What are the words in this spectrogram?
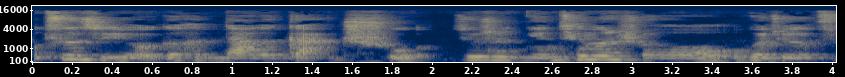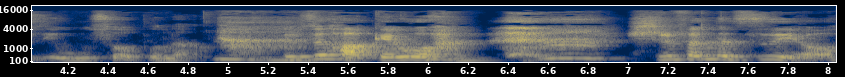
我自己有一个很大的感触，就是年轻的时候，我会觉得自己无所不能，就最好给我 十分的自由。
